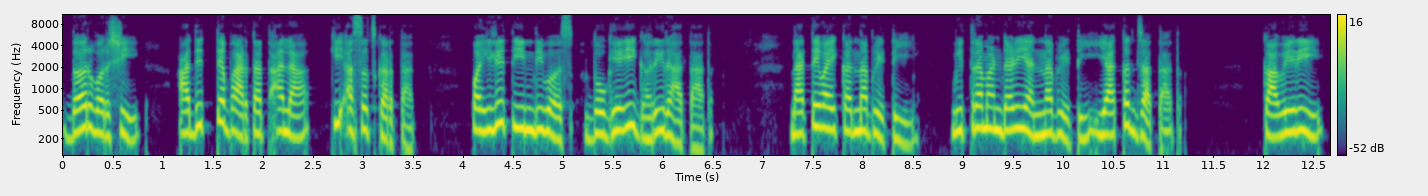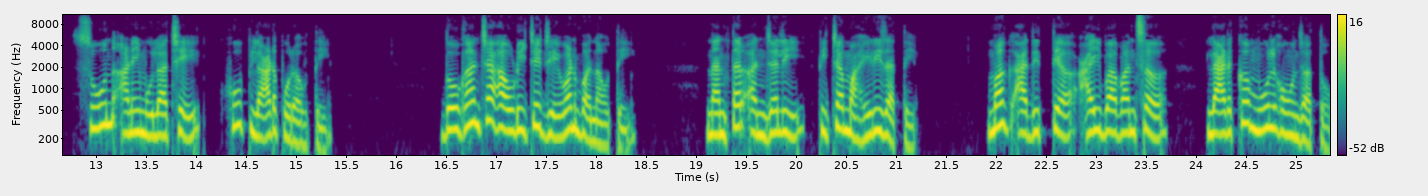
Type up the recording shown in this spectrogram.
दरवर्षी आदित्य भारतात आला की असंच करतात. पहिले तीन दिवस दोघेही घरी राहतात. नातेवाईकांना भेटी मित्रमंडळी यांना भेटी यातच जातात. कावेरी सून आणि मुलाचे खूप लाड पुरवते. दोघांच्या आवडीचे जेवण बनवते. नंतर अंजली तिच्या माहेरी जाते. मग आदित्य आईबाबांचं लाडकं मूल होऊन जातो.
